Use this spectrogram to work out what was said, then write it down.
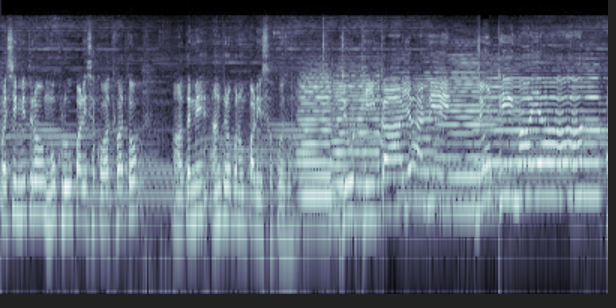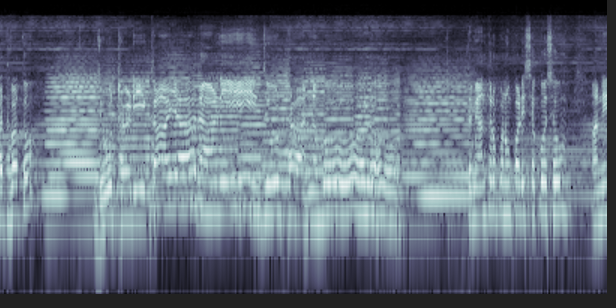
પછી મિત્રો મુખડું ઉપાડી શકો અથવા તો તમે અંતરો પણ ઉપાડી શકો છો. જૂઠી કાયા ને જૂઠી માયા, અથવા તો, જૂઠડી કાયા રાણી જૂઠા ન બોલો. તમે અંતરો પણ ઉપાડી શકો છો અને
